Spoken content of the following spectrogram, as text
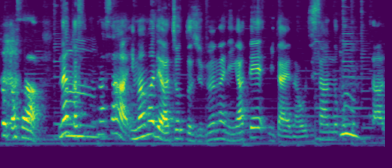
とかさなんかうんそんなさ、今まではちょっと自分が苦手みたいなおじさんのことにさ、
